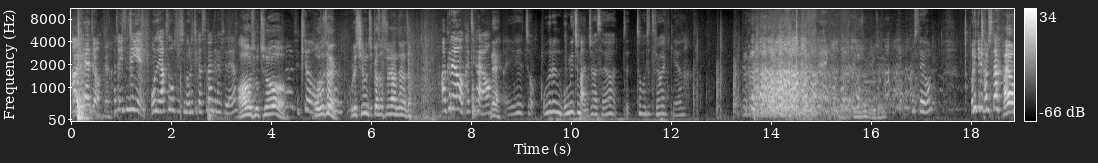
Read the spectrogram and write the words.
아 그래야죠. 아, 저이 선생님 오늘 약속 없으시면 우리 집 가서 술 한잔 하실래요? 아우 좋죠. 좋죠. 어 선생, 우리 신혼집 가서 술이나 한잔 하자. 아 그래요. 같이 가요. 네. 아, 예, 저 오늘은 몸이 좀 안 좋아서요. 저, 저 먼저 들어갈게요. 글쎄요. 우리끼리 갑시다. 가요.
